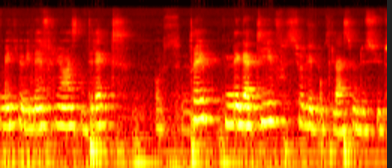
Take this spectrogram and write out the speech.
mais qui ont une influence directe très négative sur les populations du sud.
